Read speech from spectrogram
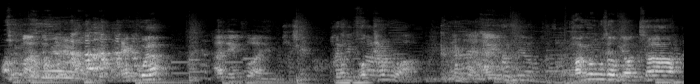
얼마 안 되면 앵꼬야? 아 냉고 아닙니다. 그럼 더 타고 와. 박용석 연차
